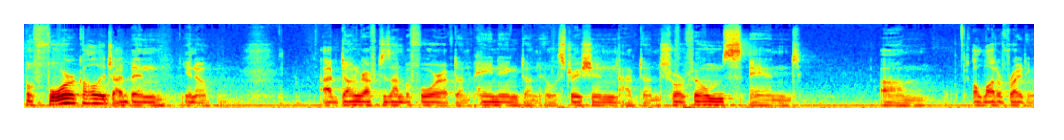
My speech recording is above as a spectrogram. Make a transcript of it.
before college, I've been, you know, I've done graphic design before. I've done painting, done illustration. I've done short films and um, a lot of writing,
